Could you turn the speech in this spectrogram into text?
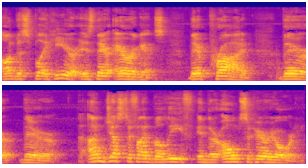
on display here is their arrogance, their pride, their, their unjustified belief in their own superiority.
